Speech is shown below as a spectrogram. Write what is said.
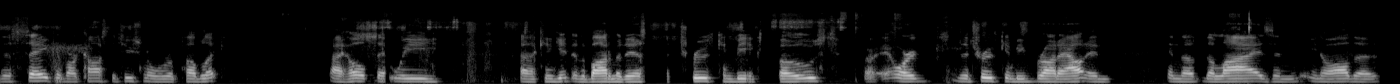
the sake of our constitutional republic i hope that we uh, can get to the bottom of this the truth can be exposed or, or the truth can be brought out and and the the lies and you know all the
